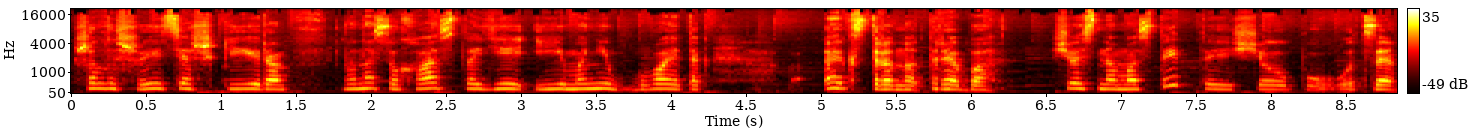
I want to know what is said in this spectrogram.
шалушиться шкіра, вона суха стає, і мені буває так екстрено треба щось намастити, щоб оце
